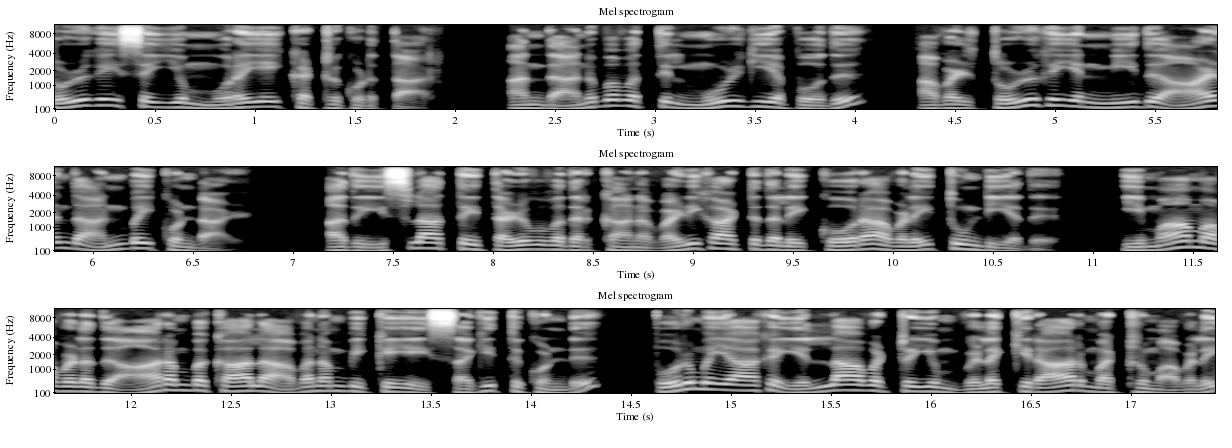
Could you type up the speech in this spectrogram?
தொழுகை செய்யும் முறையை கற்றுக் கொடுத்தார். அந்த அனுபவத்தில் மூழ்கிய போது அவள் தொழுகையின் மீது ஆழ்ந்த அன்பை கொண்டாள். அது இஸ்லாத்தை தழுவுவதற்கான வழிகாட்டுதலை கோர அவளை தூண்டியது. இமாம் அவளது ஆரம்பகால அவநம்பிக்கையை சகித்து கொண்டு பொறுமையாக எல்லாவற்றையும் விளக்கிறார் மற்றும் அவளை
